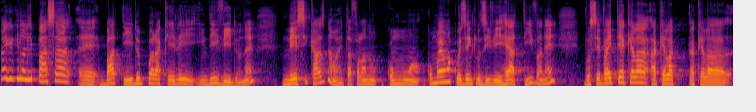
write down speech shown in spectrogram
mas que aquilo ali passa é, batido por aquele indivíduo, né? Nesse caso, não, a gente está falando como, uma, como é uma coisa, inclusive, reativa, né? Você vai ter aquela, aquela, aquela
